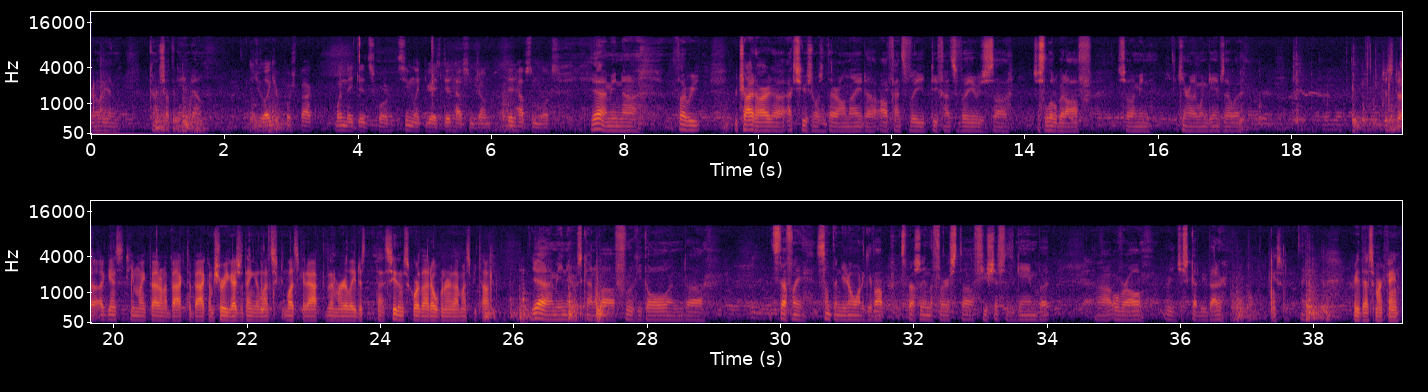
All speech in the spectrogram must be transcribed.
early and kind of shut the game down. Did you like your pushback when they did score? It seemed like you guys did have some jump, did have some looks. Yeah, I mean, uh, I thought we we tried hard. Uh, execution wasn't there all night. Uh, offensively, defensively, it was uh, just a little bit off. So I mean, you can't really win games that way. Just uh, against a team like that on a back-to-back, I'm sure you guys are thinking, let's let's get after them early. Just to see them score that opener, that must be tough. Yeah, I mean, it was kind of a fluky goal, and uh, it's definitely something you don't want to give up, especially in the first uh, few shifts of the game. But uh, overall, we just got to be better. Thanks. Thank you. Read that, Mark Fain.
